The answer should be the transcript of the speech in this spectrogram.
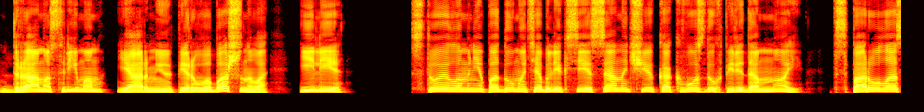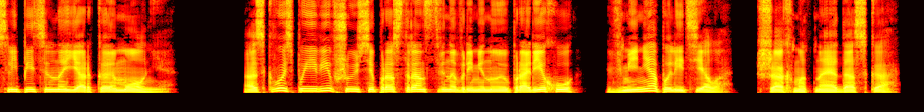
Драма с Римом и армию Первого Башенного? Или... Стоило мне подумать об Алексее Саныче, как воздух передо мной вспорола ослепительно яркая молния. А сквозь появившуюся пространственно-временную прореху в меня полетела шахматная доска.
